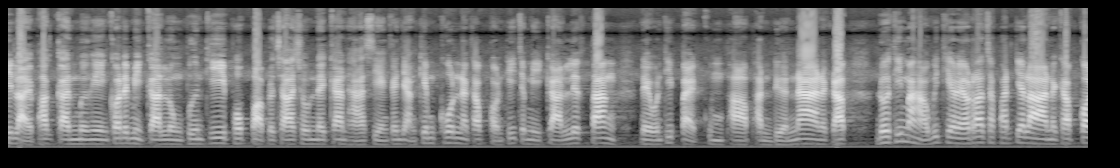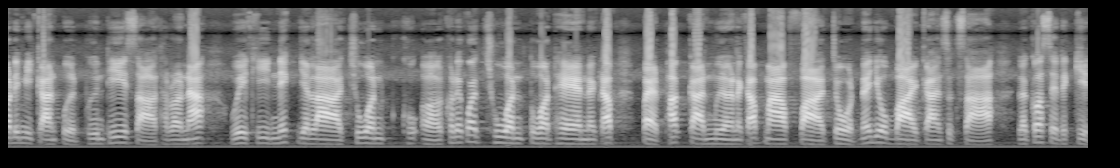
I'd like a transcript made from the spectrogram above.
ที่หลายพักการเมืองเองก็ได้มีการลงพื้นที่พบปะประชาชนในการหาเสียงกันอย่างเข้มข้นนะครับก่อนที่จะมีการเลือกตั้งในวันที่ 8 กุมภาพันธ์เดือนหน้านะครับโดยที่มหาวิทยาลัยราชภัฏยาลานะครับก็ได้มีการเปิดพื้นที่สาธารณะ เวทีเน็กยาลาชวนเอ่อเขาเรียกว่าชวนตัวแทนนะครับ8พักการเมืองนะครับมาฝ่าโจทย์นโยบายการศึกษา และก็เศรษฐกิจ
